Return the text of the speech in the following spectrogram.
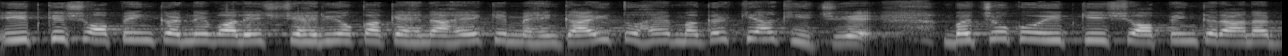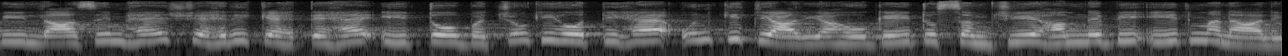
ईद की शॉपिंग करने वाले शहरियों का कहना है कि महँगाई तो है मगर क्या कीजिए? बच्चों को ईद की शॉपिंग कराना भी लाजिम है। शहरी कहते हैं ईद तो बच्चों की होती है उनकी तैयारियाँ हो गई तो समझिए हमने भी ईद मना ली।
